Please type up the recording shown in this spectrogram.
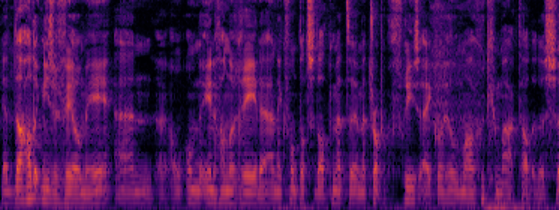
Ja, daar had ik niet zoveel mee. En, eh, om, de een of andere reden. En ik vond dat ze dat met, eh, met Tropical Freeze eigenlijk wel helemaal goed gemaakt hadden. Dus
